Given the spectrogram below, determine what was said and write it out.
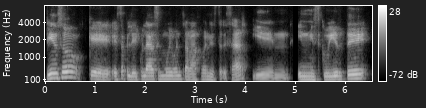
pienso que esta película hace muy buen trabajo en estresar y en inmiscuirte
